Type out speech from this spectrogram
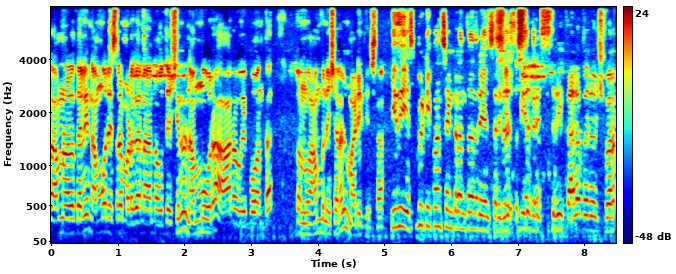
ರಾಮನಗರದಲ್ಲಿ ನಮ್ಮೂರ ಹೆಸರು ಮಡಗನ ಅನ್ನೋ ಉದ್ದೇಶದಿಂದ ನಮ್ಮೂರ ಆಹಾರ ವೈಭವ ಅಂತ ಒಂದು ಕಾಂಬಿನೇಷನ್ ಅಲ್ಲಿ ಮಾಡಿದ್ದೀವಿ ಸರ್. ಇದು ಎಸ್ ಬಿ ಟಿಫನ್ ಸೆಂಟರ್ ಅಂತಂದ್ರೆ ಏನ್ sir? Shri- Kalabhaireshwara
